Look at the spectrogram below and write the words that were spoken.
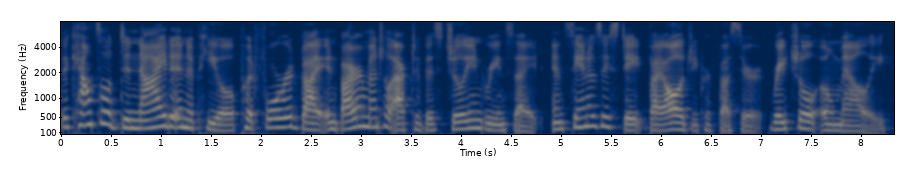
The council denied an appeal put forward by environmental activist Gillian Greensite and San Jose State biology professor Rachel O'Malley.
